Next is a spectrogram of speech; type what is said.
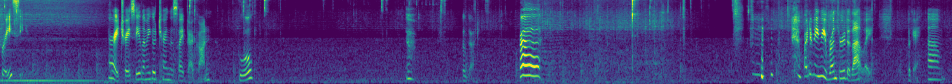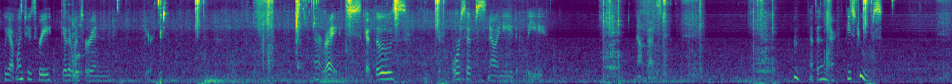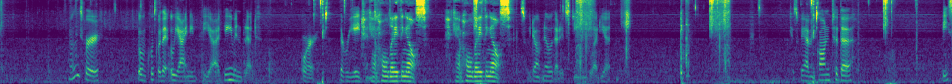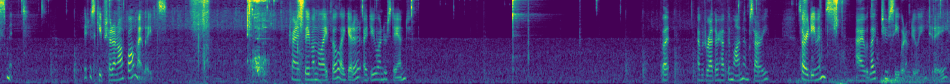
Tracy. Alright, Tracy, let me go turn this light back on. Cool. oh god. Ah! Why'd it make me run through to that light? Okay, um, we got one, two, three. The other ones were in here. Alright, got those. Forceps. Now I need the... Not that stuff. Hmm, nothing in there. These tubes. Well, at least we're going quick with it. Oh yeah, I need the uh, demon blood. Or the reagent. I can't hold anything else. I can't hold anything else. So we don't know that it's demon blood yet. Because we haven't gone to the basement just keep shutting off all my lights. Trying to save on the light bill, I get it. I do understand. But I would rather have them on, I'm sorry. Sorry, demons. I would like to see what I'm doing today.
